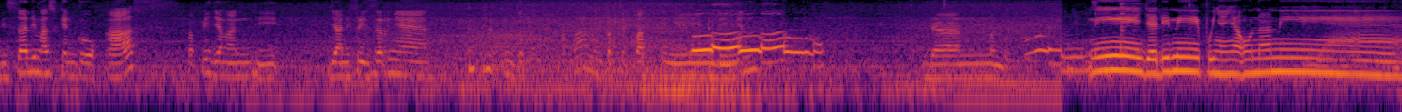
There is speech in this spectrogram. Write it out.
Bisa dimasukin kulkas, tapi jangan di jangan di freezernya untuk apa mempercepat ini mendingin dan membeku. Nih, jadi nih punyanya Una nih.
